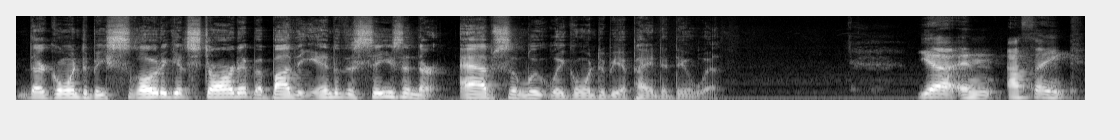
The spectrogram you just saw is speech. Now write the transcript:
they're going to be slow to get started, but by the end of the season they're absolutely going to be a pain to deal with. Yeah, and I think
